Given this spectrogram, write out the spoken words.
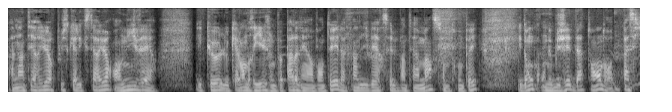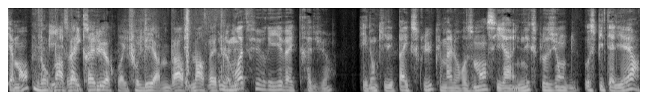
à l'intérieur plus qu'à l'extérieur, en hiver. Et que le calendrier, je ne peux pas le réinventer, la fin de l'hiver c'est le 21 mars, Et donc, on est obligé d'attendre patiemment. Donc, mars va être très dur, quoi. Il faut le dire. Mars, va être Le mois de février va être très dur. Et donc, il n'est pas exclu que malheureusement, s'il y a une explosion hospitalière,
